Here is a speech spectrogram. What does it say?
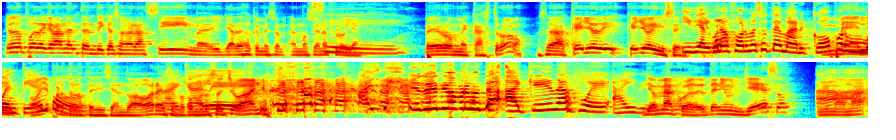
Yo después de grande entendí que eso no era así me- y ya dejo que mis emociones Sí. fluyan. Pero me castró. O sea, ¿qué yo, qué yo hice? Y de alguna ¡Pum! forma eso te marcó por un buen tiempo. Oye, pero te lo estoy diciendo ahora. Eso Ay, fue como a los ocho años. Ay, eso yo te iba a preguntar, ¿a qué edad fue? Ay, Dios Yo me acuerdo, yo tenía un yeso. Mi Ah. mamá,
